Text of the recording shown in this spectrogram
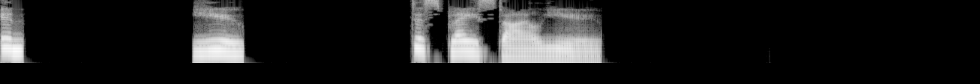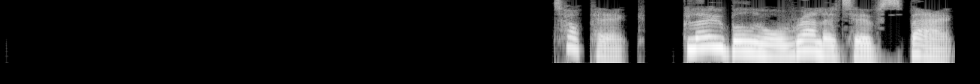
In u display style u. Topic Global or relative spec.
